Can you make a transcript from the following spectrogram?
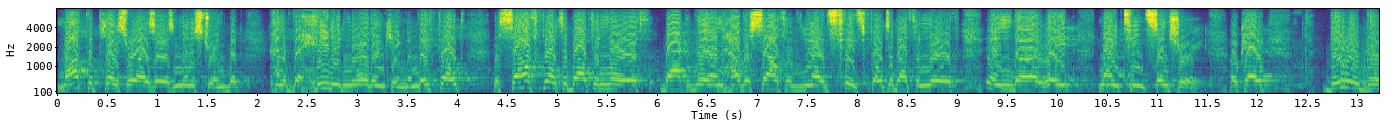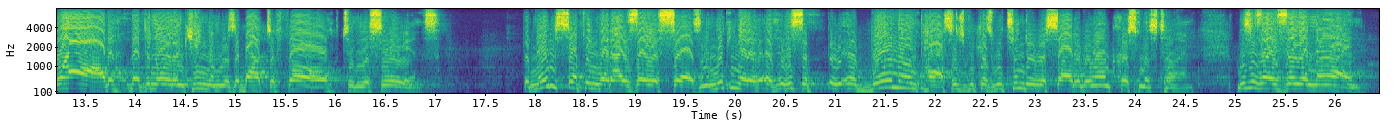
not the place where Isaiah is ministering, but kind of the hated northern kingdom. They felt, the South felt about the North back then, how the South of the United States felt about the North in the late 19th century. Okay? They were glad that the northern kingdom was about to fall to the Assyrians. But notice something that Isaiah says, and I'm looking at a, this is a, a well-known passage because we tend to recite it around Christmas time. This is Isaiah 9.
